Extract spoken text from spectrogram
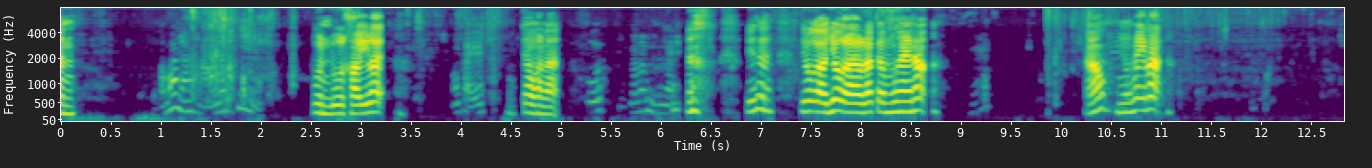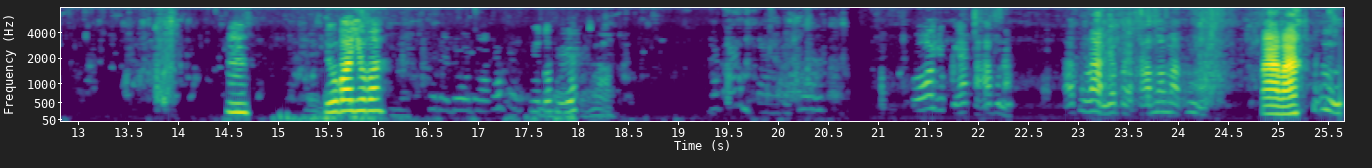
นั่น เอาว่าหาแล้วขี้ปุ่นดูดเขาอีกแล้วของไผ่เจ้าหันละโอ้ยกำลังไงนี่เลยยกเอายกเอาแล้วก็เมื่อยเนาะเอาโยนไปอีกละอืมอยู่ปะอยู่ปะอยู่ตัวผีเลยโอ้ยอยู่แปะขาปุ่นอะขาตุลานจะแปะขามามาปุ่นปลาวะ เออ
